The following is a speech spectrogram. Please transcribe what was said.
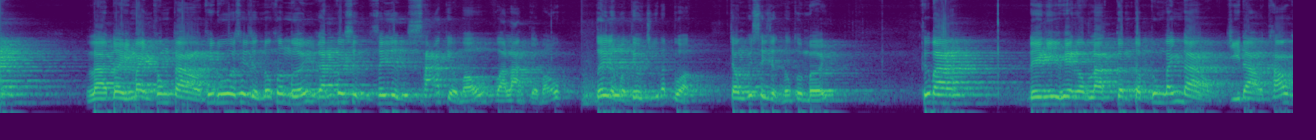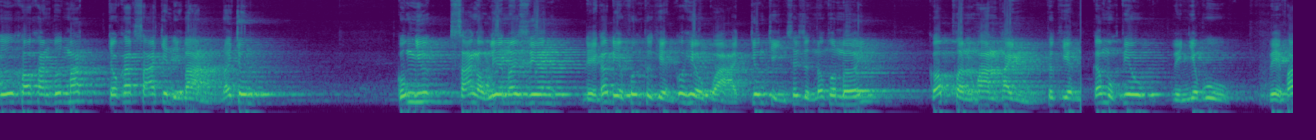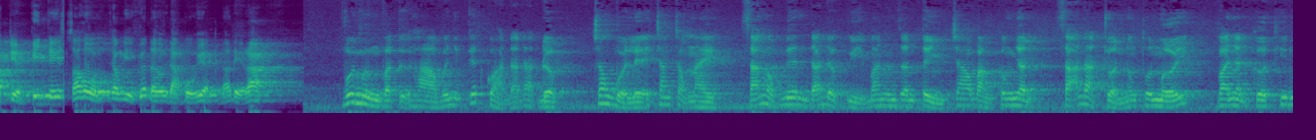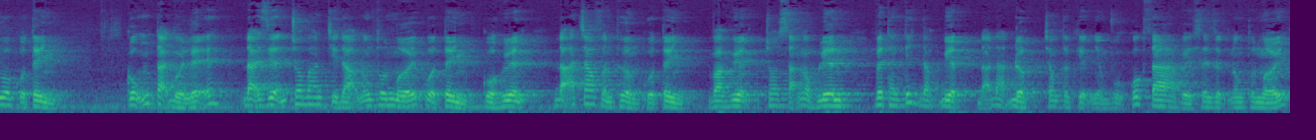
là đẩy mạnh phong trào thi đua xây dựng nông thôn mới gắn với sự xây dựng xã kiểu mẫu và làng kiểu mẫu. Đây là một tiêu chí bắt buộc trong cái xây dựng nông thôn mới. Thứ ba đề nghị huyện Ngọc Lặc cần tập trung lãnh đạo, chỉ đạo tháo gỡ khó khăn vướng mắt cho các xã trên địa bàn nói chung, cũng như xã Ngọc Liên nói riêng để các địa phương thực hiện có hiệu quả chương trình xây dựng nông thôn mới, góp phần hoàn thành thực hiện các mục tiêu về nhiệm vụ về phát triển kinh tế xã hội theo nghị quyết đại hội đảng bộ huyện đã đề ra. Vui mừng và tự hào với những kết quả đã đạt được, trong buổi lễ trang trọng này, xã Ngọc Liên đã được Ủy ban nhân dân tỉnh trao bằng công nhận xã đạt chuẩn nông thôn mới và nhận cờ thi đua của tỉnh cũng tại buổi lễ, đại diện cho Ban chỉ đạo nông thôn mới của tỉnh, của huyện đã trao phần thưởng của tỉnh và huyện cho xã Ngọc Liên về thành tích đặc biệt đã đạt được trong thực hiện nhiệm vụ quốc gia về xây dựng nông thôn mới.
